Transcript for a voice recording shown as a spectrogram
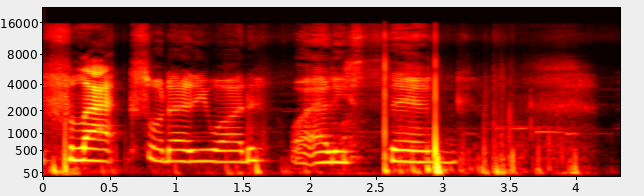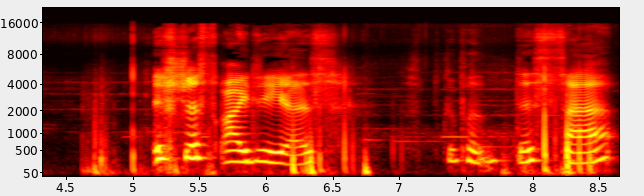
flex on anyone or anything. It's just ideas. To put this set.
